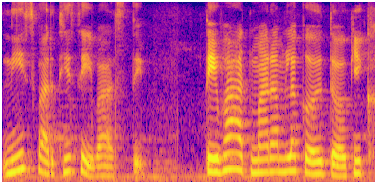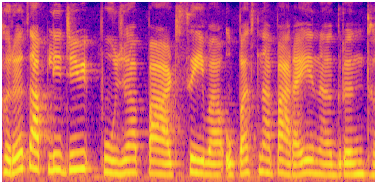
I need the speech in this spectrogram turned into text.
निस्वार्थी सेवा असते. तेव्हा आत्मारामला कळतं की खरंच आपली जी पूजा पाठ सेवा उपासना पारायण ग्रंथ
